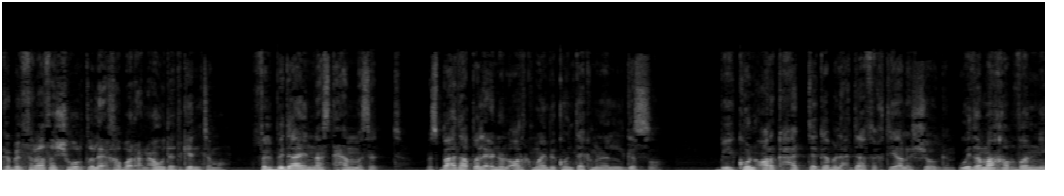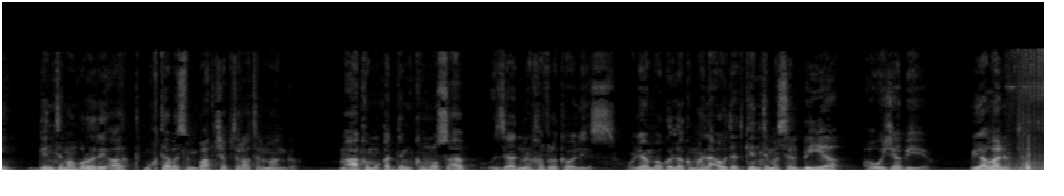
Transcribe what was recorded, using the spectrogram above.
قبل ثلاثة شهور طلع خبر عن عودة جنتما في البداية الناس تحمست بس بعدها طلع إنه الأرك ما بيكون تكمل للقصة بيكون أرك حتى قبل أحداث اغتيال الشوغن. وإذا ما خاب ظني جنتما بروري أرك مقتبس من بعض شابترات المانجا. معاكم مقدمكم مصعب وزاد من خلف الكواليس. واليوم بقول لكم هل عودة جنتما سلبية أو إيجابية؟ ويلا نبدأ.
